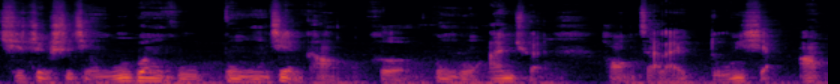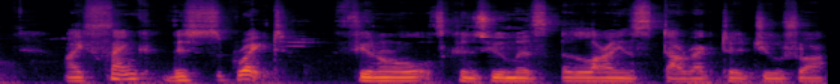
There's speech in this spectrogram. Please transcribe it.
其实这个事情无关乎公共健康和公共安全。好，我们再来读一下啊。I think this is great. Funeral Consumers Alliance Director Joshua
